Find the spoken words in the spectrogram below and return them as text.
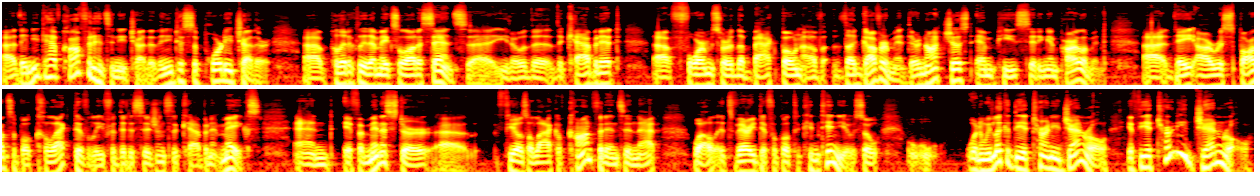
uh, they need to have confidence in each other. They need to support each other. Uh, politically, that makes a lot of sense. you know, the, the cabinet forms sort of the backbone of the government. They're not just MPs sitting in parliament, they are responsible collectively for the decisions the cabinet makes And if a minister uh, feels a lack of confidence in that, well, it's very difficult to continue. So when we look at the Attorney General, if the Attorney General,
